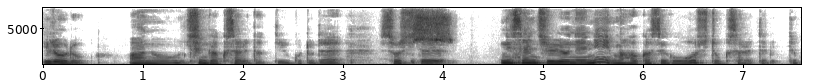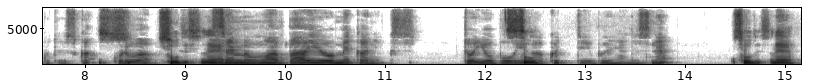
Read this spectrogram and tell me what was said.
いろいろ、あの、進学されたっていうことで、そして、2014年に、まあ、博士号を取得されてるっていうことですか？これは、そうですね。専門はバイオメカニクスと予防医学っていう分野ですね。そうですね。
